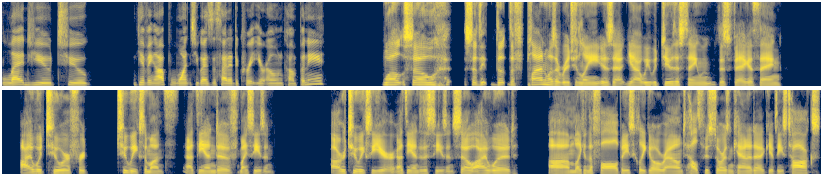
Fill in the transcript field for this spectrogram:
led you to giving up once you guys decided to create your own company? Well, so so the, the the plan was originally is that yeah we would do this thing this Vega thing. I would tour for two weeks a month at the end of my season, or two weeks a year at the end of the season. So I would, um, like in the fall, basically go around to health food stores in Canada, give these talks.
